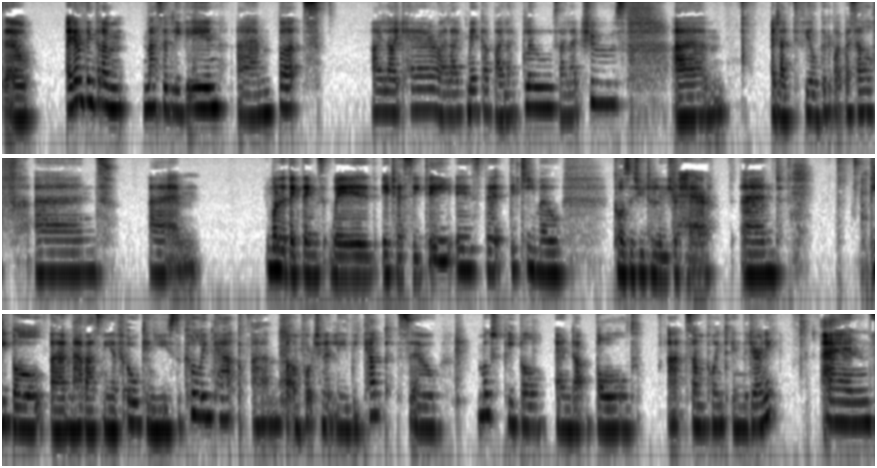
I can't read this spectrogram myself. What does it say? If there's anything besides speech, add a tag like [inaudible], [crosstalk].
So I don't think that I'm massively vain, um, but I like hair, I like makeup, I like clothes, I like shoes. Um, I'd like to feel good about myself and um, one of the big things with HSCT is that the chemo causes you to lose your hair and people um, have asked me if, oh, can you use the cooling cap? Um, but unfortunately we can't. So most people end up bald at some point in the journey. And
